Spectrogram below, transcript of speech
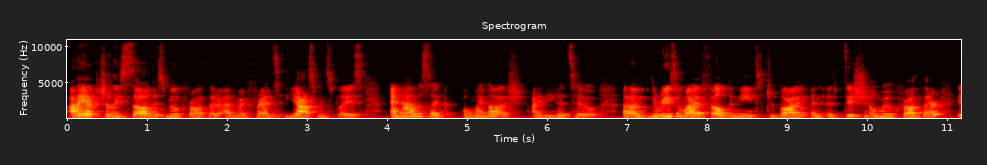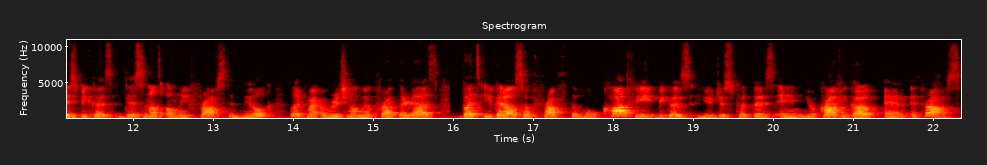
I actually saw this milk frother at my friend Yasmin's place and I was like, oh my gosh, I need it too. Um, the reason why I felt the need to buy an additional milk frother is because this not only froths the milk like my original milk frother does, but you can also froth the whole coffee because you just put this in your coffee cup and it froths.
